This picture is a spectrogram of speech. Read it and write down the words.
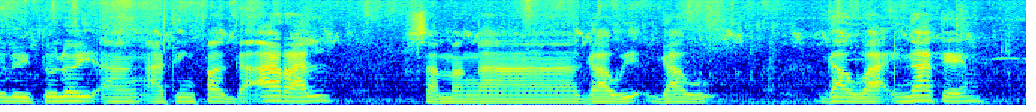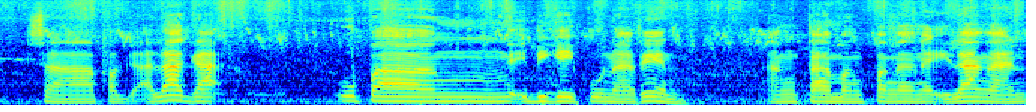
tuloy-tuloy ang ating pag-aaral sa mga gawi, gaw, gawain natin sa pag-aalaga upang ibigay po natin ang tamang pangangailangan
